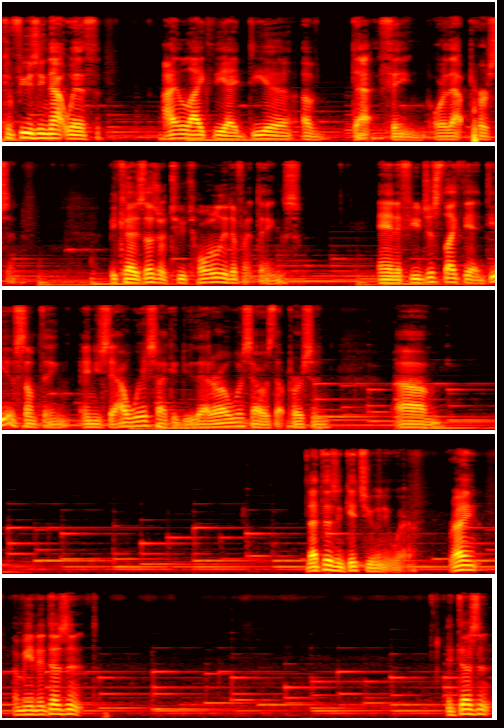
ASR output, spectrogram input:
confusing that with I like the idea of that thing or that person. Because those are two totally different things. And if you just like the idea of something and you say, I wish I could do that, or I wish I was that person, um, that doesn't get you anywhere, right? I mean, it doesn't. It doesn't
